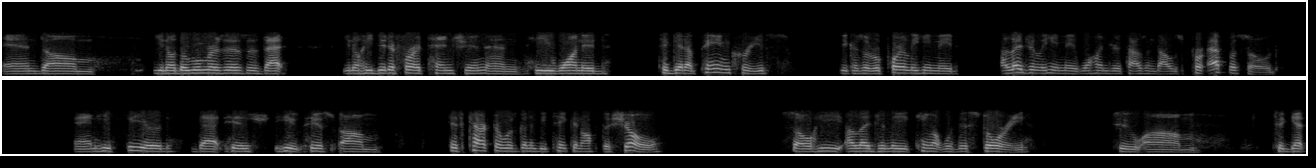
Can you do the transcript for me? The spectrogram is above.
and um, you know, the rumors is is that you know he did it for attention and he wanted to get a pay increase because reportedly he made allegedly he made one hundred thousand dollars per episode, and he feared that his his um his character was going to be taken off the show. So he allegedly came up with this story to um to get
